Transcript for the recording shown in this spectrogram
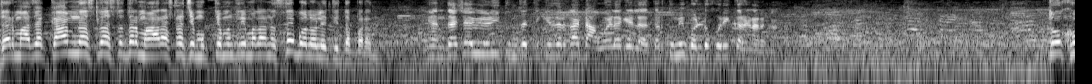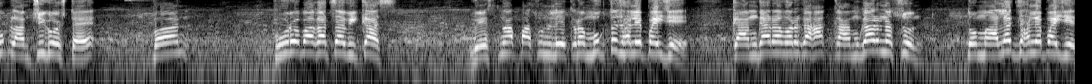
जर माझं काम नसलं असतं तर महाराष्ट्राचे मुख्यमंत्री मला नसते बोलवले तिथंपर्यंत. यंदाच्या वेळी तुमचं तिकीट जर का डावळलं गेलं तर तुम्ही बंडखोरी करणार का? तो खूप लांबची गोष्ट आहे. पण पूर्व भागाचा विकास. व्यसनापासून लेकरं मुक्त झाले पाहिजे. कामगार वर्ग हा कामगार नसून तो मालक झाला पाहिजे.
